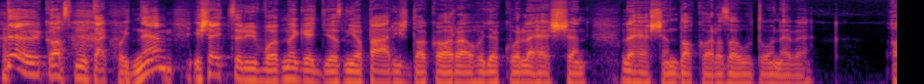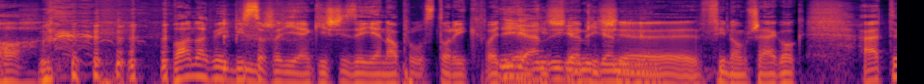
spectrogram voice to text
de ők azt mondták, hogy nem, és egyszerű volt megegyezni a Párizs Dakarral, hogy akkor lehessen, lehessen Dakar az autó neve. Oh. Vannak még biztos, hogy ilyen kis, izé, ilyen apró sztorik, vagy Igen, ilyen kis, igen, ilyen kis igen, ö, finomságok. Hát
